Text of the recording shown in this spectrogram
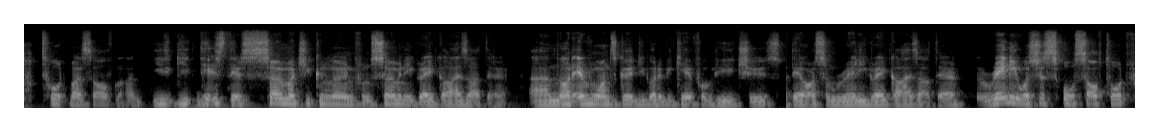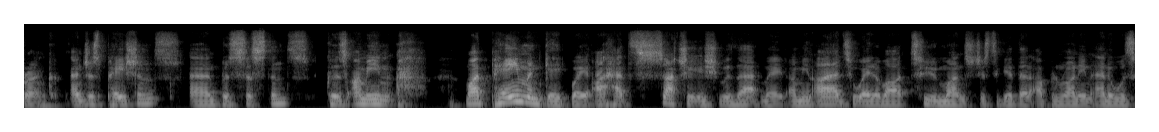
taught myself, man. You, you, there's there's so much you can learn from so many great guys out there. Um, not everyone's good. You got to be careful who you choose. There are some really great guys out there. Really, it was just all self-taught, Frank, and just patience and persistence. Because I mean, my payment gateway, I had such an issue with that, mate. I mean, I had to wait about two months just to get that up and running, and it was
